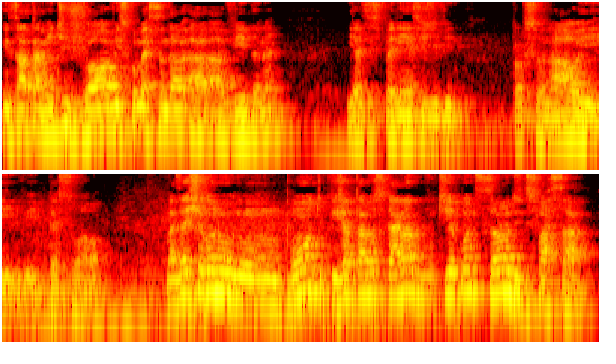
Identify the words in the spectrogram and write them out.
exatamente jovens começando a, a, a vida, né? E as experiências de vida profissional e, e pessoal. Mas aí chegou num, num ponto que já tava os caras não tinha condição de disfarçar.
